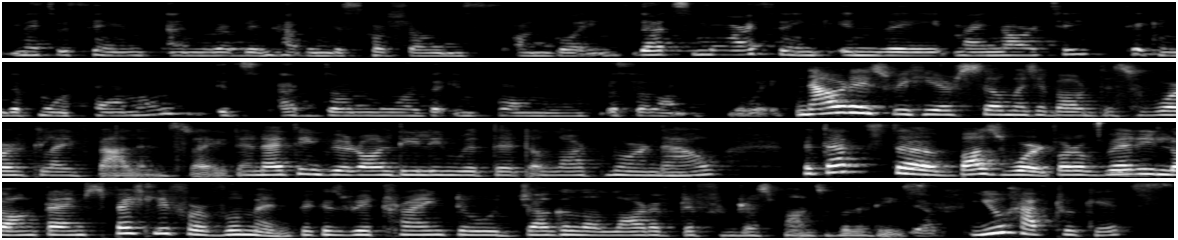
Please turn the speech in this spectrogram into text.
met with him and we've been having discussions ongoing. That's more, I think, in the minority, taking the more formal. It's I've done more the informal just along the way. Nowadays we hear so much about this work-life balance, right? And I think we're all dealing with it a lot more now. But that's the buzzword for a very long time, especially for women, because we're trying to juggle a lot of different responsibilities. Yeah. You have two kids.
